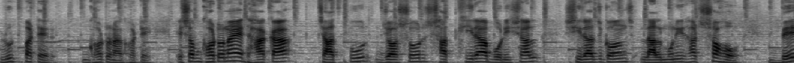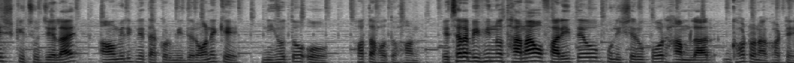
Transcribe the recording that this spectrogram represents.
লুটপাটের ঘটনা ঘটে। এসব ঘটনায় ঢাকা, চাঁদপুর, যশোর, সাতক্ষীরা, বরিশাল, সিরাজগঞ্জ, লালমনিরহাট সহ বেশ কিছু জেলায় আওয়ামী লীগ নেতাকর্মীদের অনেকে নিহত ও হতাহত হন। এছাড়া বিভিন্ন থানা ও ফাঁড়িতেও পুলিশের উপর হামলার ঘটনা ঘটে।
